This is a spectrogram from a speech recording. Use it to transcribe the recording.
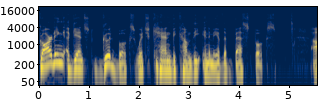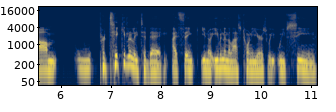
guarding against good books, which can become the enemy of the best books. Um, particularly today, I think, you know, even in the last 20 years, we, we've seen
